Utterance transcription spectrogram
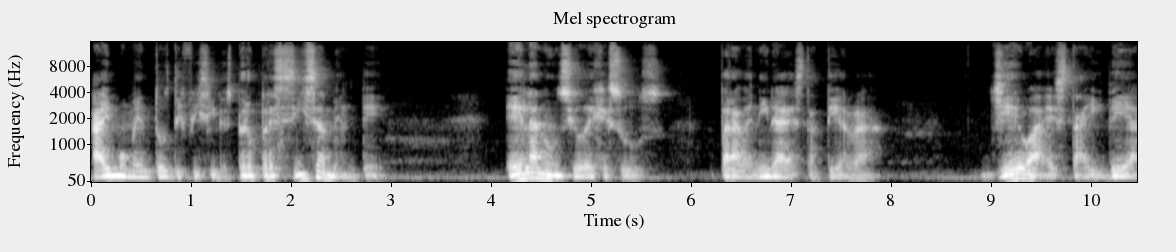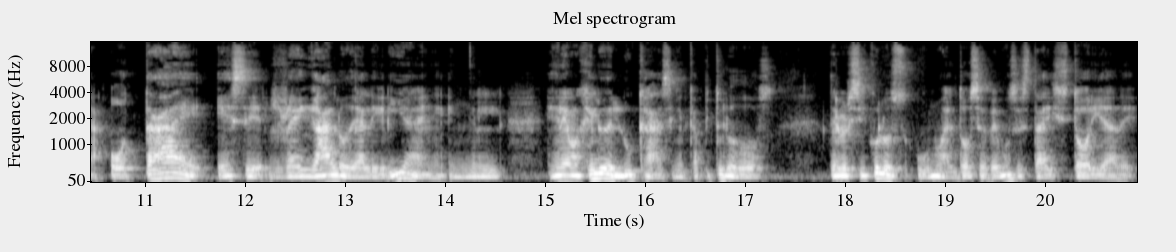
hay momentos difíciles, pero precisamente el anuncio de Jesús para venir a esta tierra lleva esta idea o trae ese regalo de alegría en, el, Evangelio de Lucas, en el capítulo 2, del versículos 1 al 12, vemos esta historia de,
